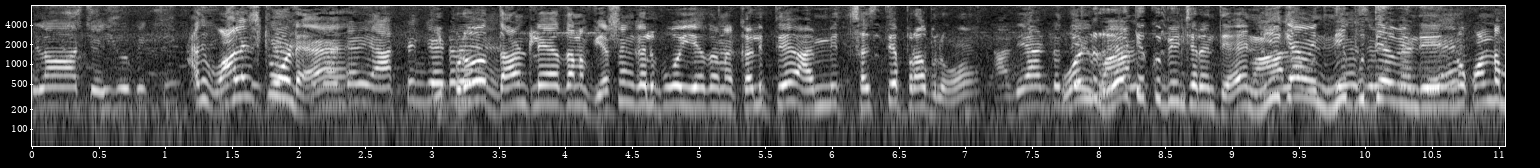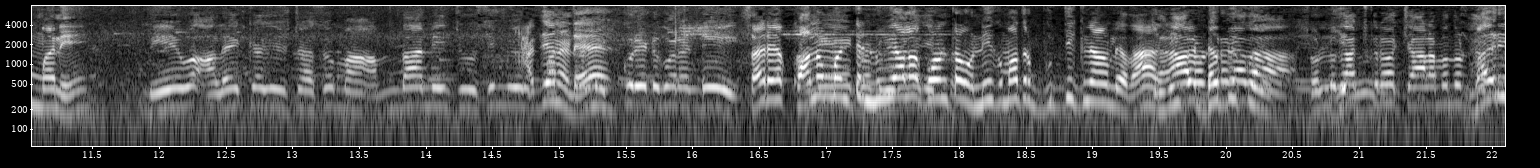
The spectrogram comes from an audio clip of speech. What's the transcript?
ఇలా చెయ్యి చూపించి అది వాళ్ళ ఇష్టం అండి యాక్టింగ్ ఇప్పుడు చేయడం దాంట్లో ఏదైనా విషం కలిపో ఏదైనా కలిపితే అమ్మి చస్తే ప్రాబ్లం అదే అంటుంది వాళ్ళు రేట్ ఎక్కువ పెంచారంతే. నీకేమైంది? నీ బుద్ధి ఏమైంది? నువ్వు కొండమ్మని. మేము అలైక సిస్టర్స్ మా అందాన్ని చూసి మీరు అదేనండి. ఎక్కువ రేటు కొనండి. సరే కొనమంటే నువ్వు ఎలా కొంటావు? నీకు మాత్రం బుద్ధి జ్ఞానం లేదా? డబ్బు. సొల్లు కాచుకునే చాలా మంది ఉంటారు. మరి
